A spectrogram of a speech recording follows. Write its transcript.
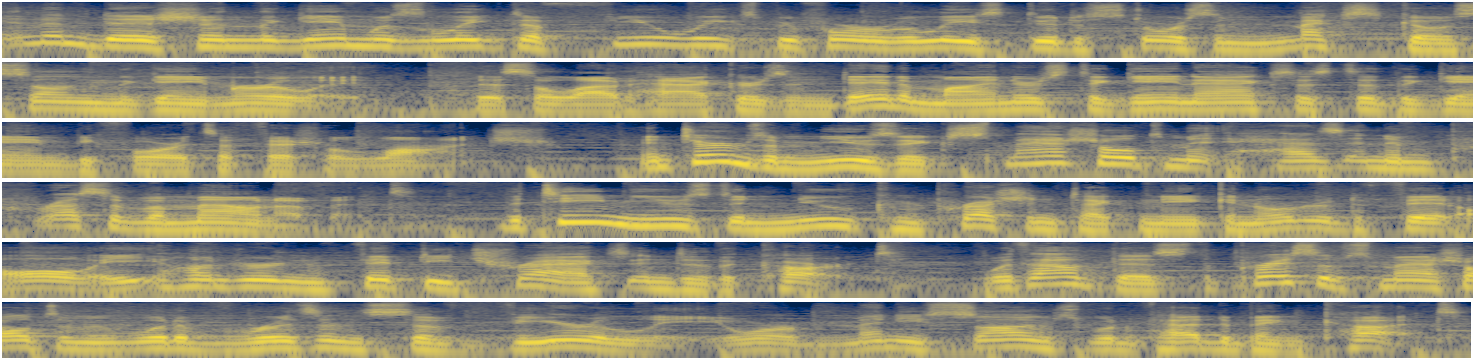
In addition, the game was leaked a few weeks before release due to stores in Mexico selling the game early. This allowed hackers and data miners to gain access to the game before its official launch. In terms of music, Smash Ultimate has an impressive amount of it. The team used a new compression technique in order to fit all 850 tracks into the cart. Without this, the price of Smash Ultimate would have risen severely, or many songs would have had to been cut.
